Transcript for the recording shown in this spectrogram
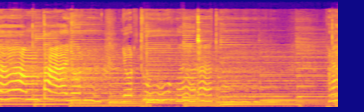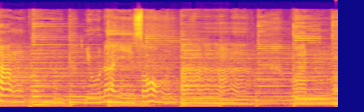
น้ำตาหยดหยดทุกระทมพรางพรมอยู่ในสองตาวันไหว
